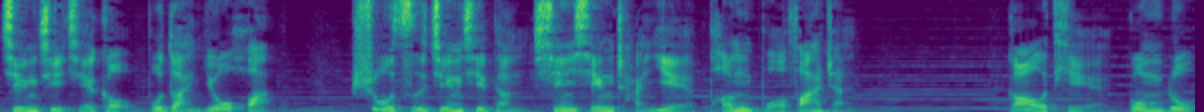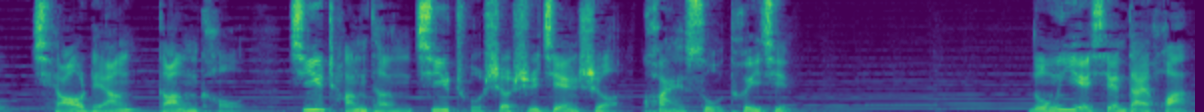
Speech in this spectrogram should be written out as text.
经济结构不断优化。数字经济等新兴产业蓬勃发展，高铁、公路、桥梁、港口、机场等基础设施建设快速推进，农业现代化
